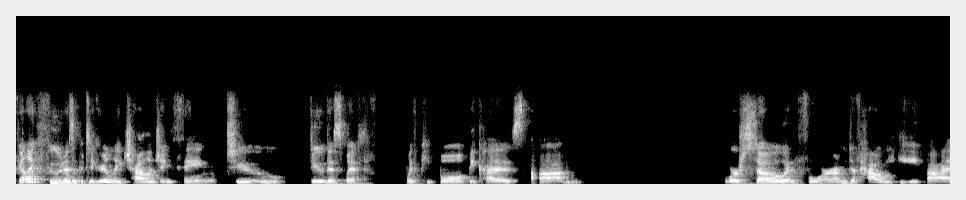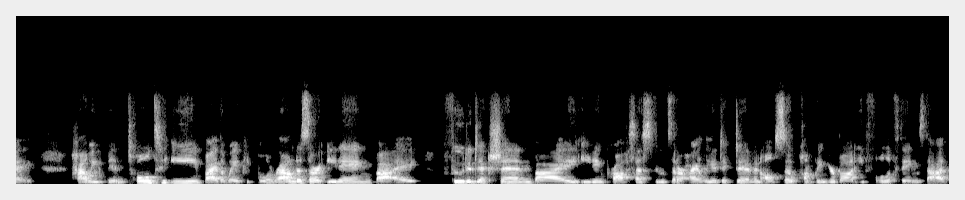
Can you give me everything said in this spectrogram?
Feel like food is a particularly challenging thing to do this with with people because um, we're so informed of how we eat by how we've been told to eat, by the way people around us are eating, by food addiction, by eating processed foods that are highly addictive, and also pumping your body full of things that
